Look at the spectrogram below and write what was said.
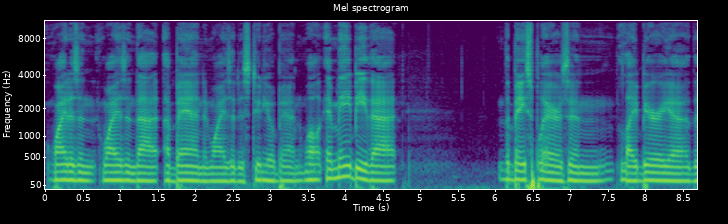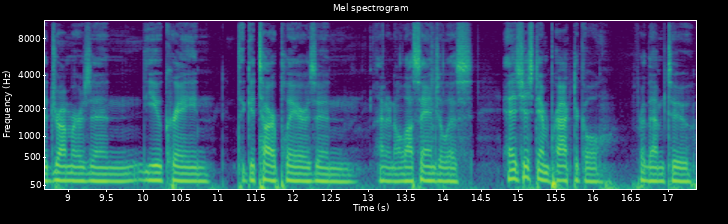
why doesn't why isn't that a band and why is it a studio band? Well, it may be that the bass players in Liberia, the drummers in Ukraine, the guitar players in I don't know Los Angeles, and it's just impractical for them to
